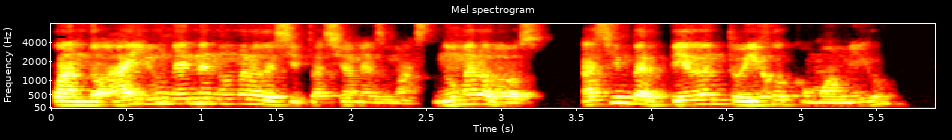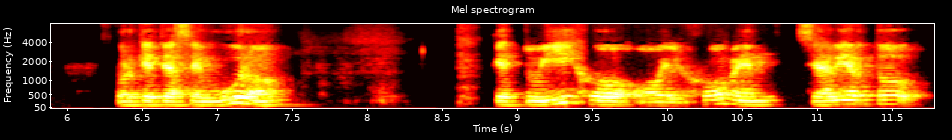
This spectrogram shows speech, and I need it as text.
Cuando hay un N número de situaciones más. Número dos, ¿has invertido en tu hijo como amigo? porque te aseguro que tu hijo o el joven se ha abierto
